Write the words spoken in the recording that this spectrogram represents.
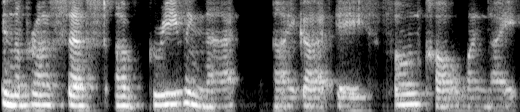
in the process of grieving that, I got a phone call one night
